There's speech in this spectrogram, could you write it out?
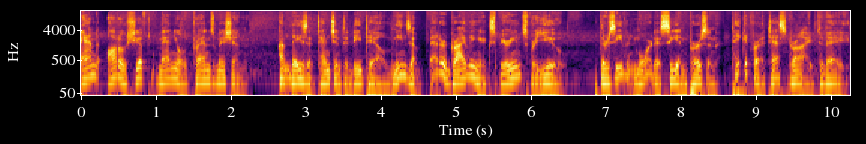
and auto-shift manual transmission. Hyundai's attention to detail means a better driving experience for you. There's even more to see in person. Take it for a test drive today.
